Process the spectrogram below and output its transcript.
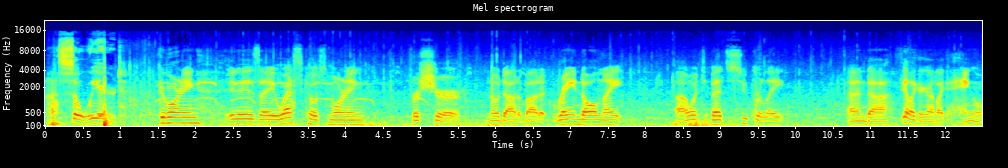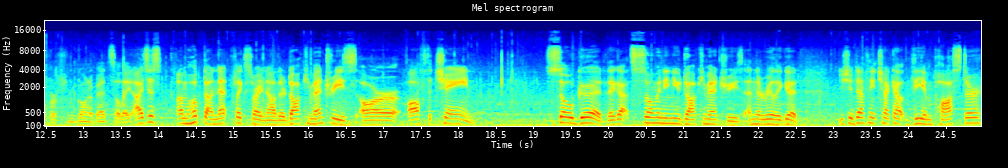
That's so weird. Good morning. It is a West Coast morning for sure. No doubt about it. Rained all night. I uh, went to bed super late and uh, I feel like I got like a hangover from going to bed so late. I just, I'm hooked on Netflix right now. Their documentaries are off the chain. So good. They got so many new documentaries and they're really good. You should definitely check out The Imposter.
